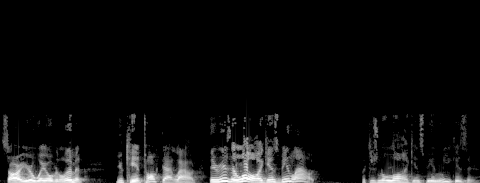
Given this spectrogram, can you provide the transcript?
sorry, you're way over the limit. You can't talk that loud. There is a law against being loud. But there's no law against being meek, is there?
